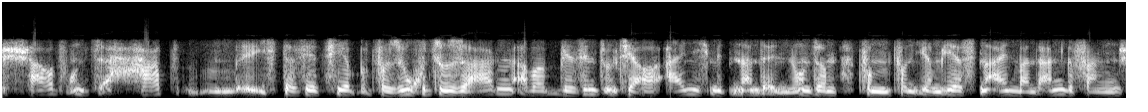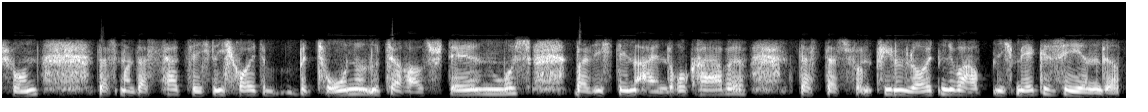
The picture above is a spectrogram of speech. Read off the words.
scharf und hart ich das jetzt hier versuche zu sagen, aber wir sind uns ja auch einig miteinander in unserem, von, von Ihrem ersten Einwand angefangen schon, dass man das tatsächlich heute betonen und herausstellen muss, weil ich den den Eindruck habe, dass das von vielen Leuten überhaupt nicht mehr gesehen wird.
